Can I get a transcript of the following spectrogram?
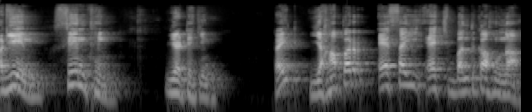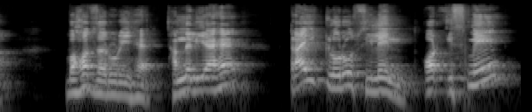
again same thing we are taking right यहाँ पर एस आई एच बंद का होना बहुत ज़रूरी है। हमने लिया है ट्राइक्लोरोसिलेन, और इसमें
